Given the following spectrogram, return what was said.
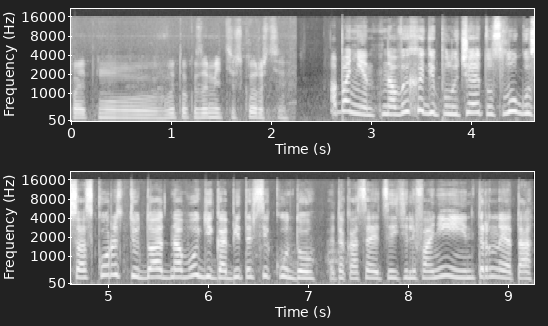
поэтому вы только заметите в скорости. Абонент на выходе получает услугу со скоростью до 1 гигабита в секунду. Это касается и телефонии, и интернета.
